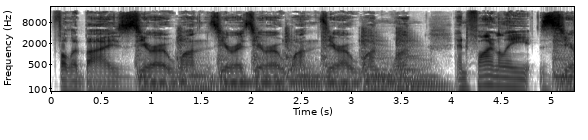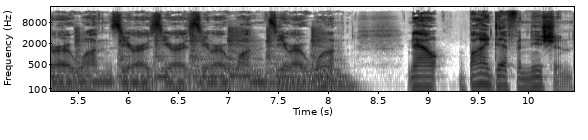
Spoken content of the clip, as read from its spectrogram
followed by zero one zero zero one zero one one, and finally zero one zero zero zero one zero one. Now, by definition,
